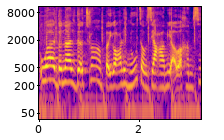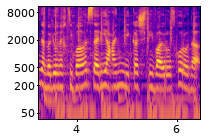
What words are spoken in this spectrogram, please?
ودونالد ترامب يعلن توزيع 150 مليون اختبار سريعا لكشف فيروس كورونا.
